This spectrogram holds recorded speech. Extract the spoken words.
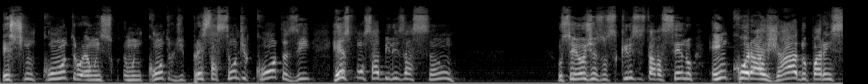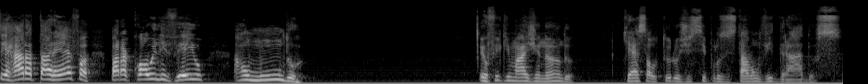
Este encontro é um, um encontro de prestação de contas e responsabilização. O Senhor Jesus Cristo estava sendo encorajado para encerrar a tarefa para a qual ele veio ao mundo. Eu fico imaginando que a essa altura os discípulos estavam vidrados.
